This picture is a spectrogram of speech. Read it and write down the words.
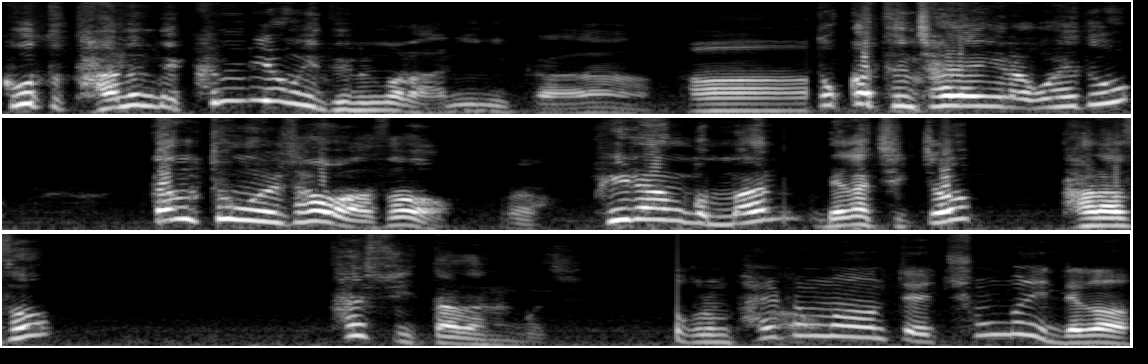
그것도 다는데 큰 비용이 드는 건 아니니까 아, 똑같은 차량이라고 해도 깡통을 사와서 어. 필요한 것만 내가 직접 달아서 탈 수 있다라는 거지. 그럼 800만 원대 충분히 내가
